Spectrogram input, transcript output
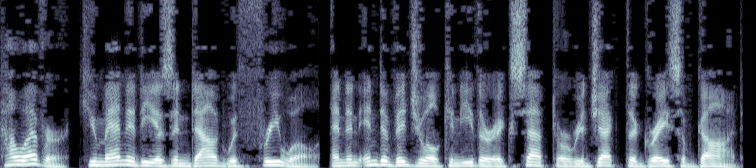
However, humanity is endowed with free will, and an individual can either accept or reject the grace of God.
